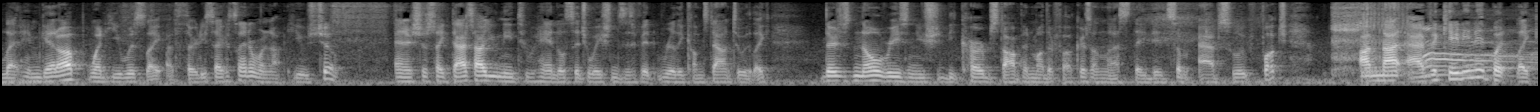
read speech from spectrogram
let him get up when he was like uh, thirty seconds later when not, he was chill. And it's just like that's how you need to handle situations if it really comes down to it. Like, there's no reason you should be curb stomping motherfuckers unless they did some absolute fuck. sh- I'm not advocating it, but like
